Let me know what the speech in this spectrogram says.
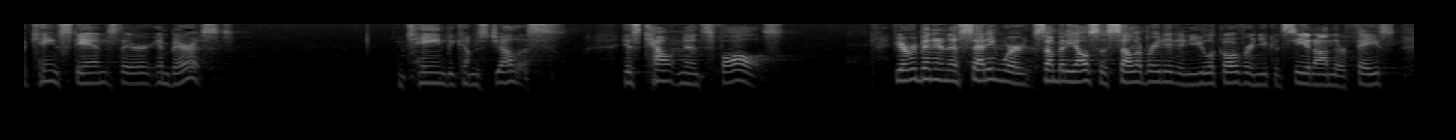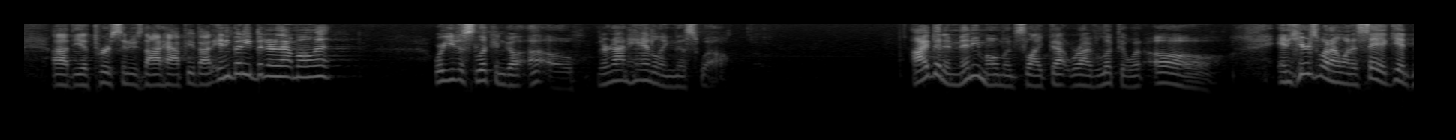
But Cain stands there embarrassed. And Cain becomes jealous. His countenance falls. Have you ever been in a setting where somebody else is celebrated and you look over and you can see it on their face, uh, the person who's not happy about it? Anybody been in that moment where you just look and go, uh oh, they're not handling this well? I've been in many moments like that where I've looked and went, oh. And here's what I want to say again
